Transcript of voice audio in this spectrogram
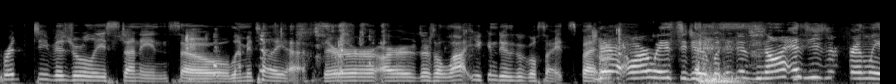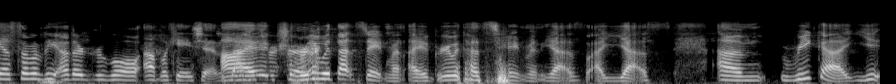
pretty visually stunning. So let me tell you, there are there's a lot you can do with Google Sites, but there are ways to do it, but it is not as user friendly as some of the other Google applications. I agree sure. with that statement. I agree with that statement. Yes, uh, yes. Um, Rika, you,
